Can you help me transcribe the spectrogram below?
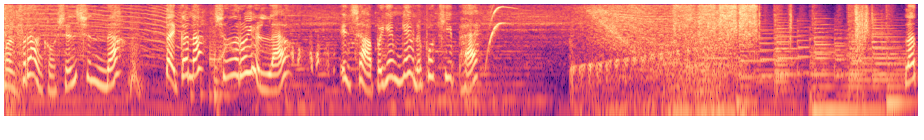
มันฝรั่งของฉันชนนะ แต่ก็นะ ฉันรู้อยู่แล้ว อิจฉาไปเงียบๆนะพวกขี้แพ้แล้ว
